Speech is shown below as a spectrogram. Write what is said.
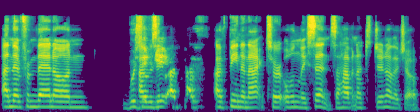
And then from then on, Was I it, was I've, I've- I've been an actor only since. I haven't had to do another job.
